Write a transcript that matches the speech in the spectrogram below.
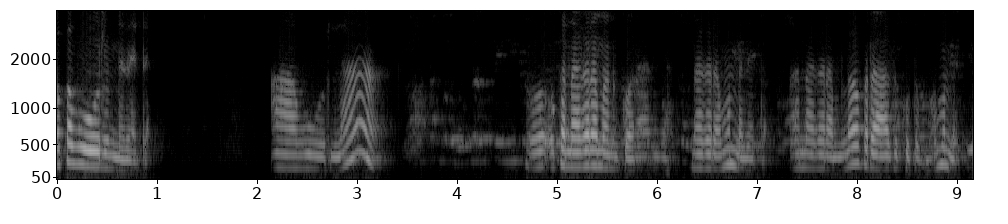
ఒక ఊరు ఉన్నదట ఆ ఊర్లో ఒక నగరం అనుకోరాదు ఇక నగరం ఉన్నదట. ఆ నగరంలో ఒక రాజు కుటుంబం ఉన్నది.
